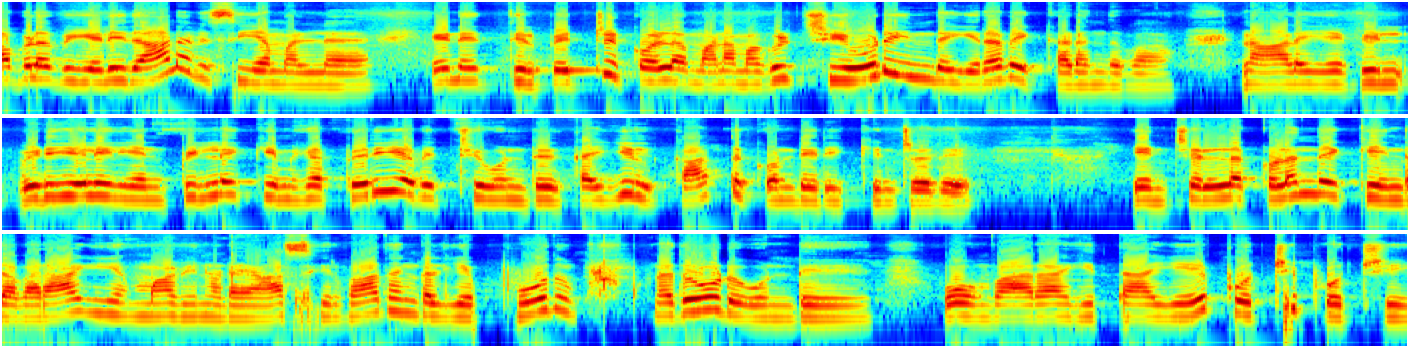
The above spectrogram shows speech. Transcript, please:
அவ்வளவு எளிதான விஷயம் அல்ல. இனத்தில் பெற்றுக்கொள்ள மனமகிழ்ச்சியோடு இந்த இரவை கடந்து வா. நாளைய வில் விடியலில் என் பிள்ளைக்கு மிகப்பெரிய வெற்றி ஒன்று கையில் காத்து கொண்டிருக்கின்றது. என் செல்ல குழந்தைக்கு இந்த வராகி அம்மாவினுடைய ஆசீர்வாதங்கள் எப்போதும் மனதோடு உண்டு. ஓம் வாராகி தாயே போற்றி போற்றி.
